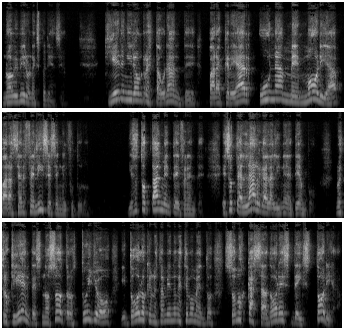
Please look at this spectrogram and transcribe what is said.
no a vivir una experiencia. Quieren ir a un restaurante para crear una memoria para ser felices en el futuro. Y eso es totalmente diferente. Eso te alarga la línea de tiempo. Nuestros clientes, nosotros, tú y yo, y todos los que nos están viendo en este momento, somos cazadores de historia,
